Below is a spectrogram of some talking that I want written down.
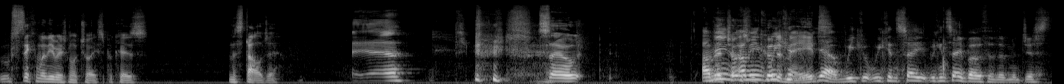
I'm sticking with the original choice because nostalgia. Yeah. So I mean, I we mean, could we have could, made- yeah, we could, we can say we can say both of them and just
